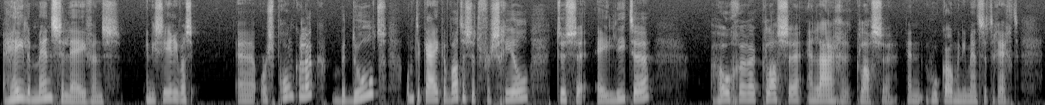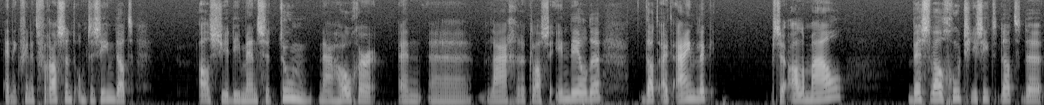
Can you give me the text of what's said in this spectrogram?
hele mensenlevens. En die serie was uh, oorspronkelijk bedoeld om te kijken wat is het verschil tussen elite, hogere klassen en lagere klassen. En hoe komen die mensen terecht? En ik vind het verrassend om te zien dat als je die mensen toen naar hoger en uh, lagere klassen indeelde, dat uiteindelijk ze allemaal best wel goed. Je ziet dat de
